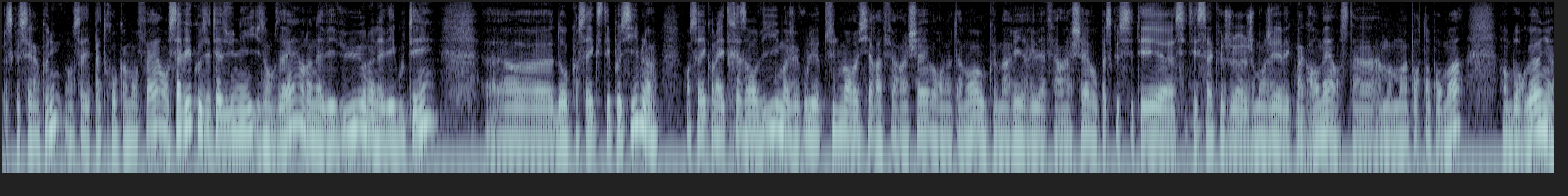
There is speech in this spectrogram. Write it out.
parce que c'est l'inconnu, on ne savait pas trop comment faire. On savait qu'aux États-Unis, ils en faisaient, on en avait vu, on en avait goûté. Euh, donc on savait que c'était possible, on savait qu'on avait très envie. Moi, je voulais absolument réussir à faire un chèvre, notamment, ou que Marie arrive à faire un chèvre, parce que c'était euh, c'était ça que je, mangeais avec ma grand-mère. C'était un, moment important pour moi, en Bourgogne.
